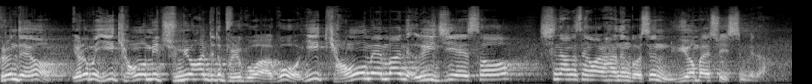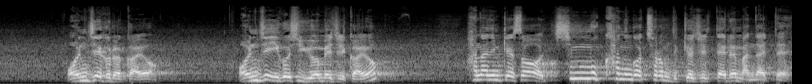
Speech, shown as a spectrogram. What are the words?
그런데요, 여러분 이 경험이 중요한데도 불구하고 이 경험에만 의지해서 신앙생활 하는 것은 위험할 수 있습니다. 언제 그럴까요? 언제 이것이 위험해질까요? 하나님께서 침묵하는 것처럼 느껴질 때를 만날 때,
